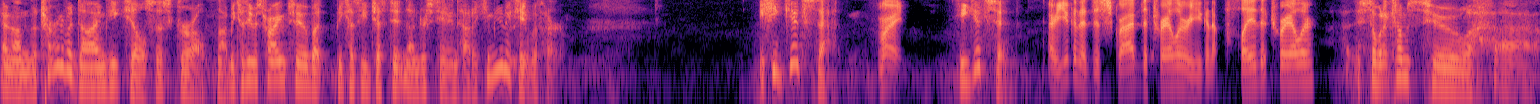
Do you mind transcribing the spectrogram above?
And on the turn of a dime, he kills this girl. Not because he was trying to, but because he just didn't understand how to communicate with her. He gets that. Right. He gets it. Are you going to describe the trailer? Are you going to play the trailer? So when it comes to uh,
